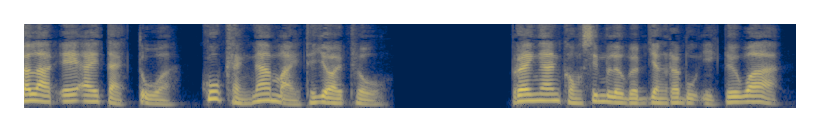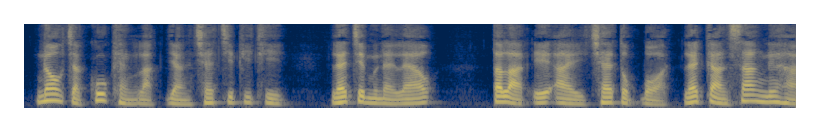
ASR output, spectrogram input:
ตลาด AI แตกตัว คู่แข่งหน้าใหม่ทยอยโผล่รายงานของ SimilarWeb ยังระบุอีกด้วยว่า นอกจากคู่แข่งหลักอย่าง ChatGPT และ Gemini แล้ว ตลาด AI แชร์ตกบอร์ดและการสร้างเนื้อหา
